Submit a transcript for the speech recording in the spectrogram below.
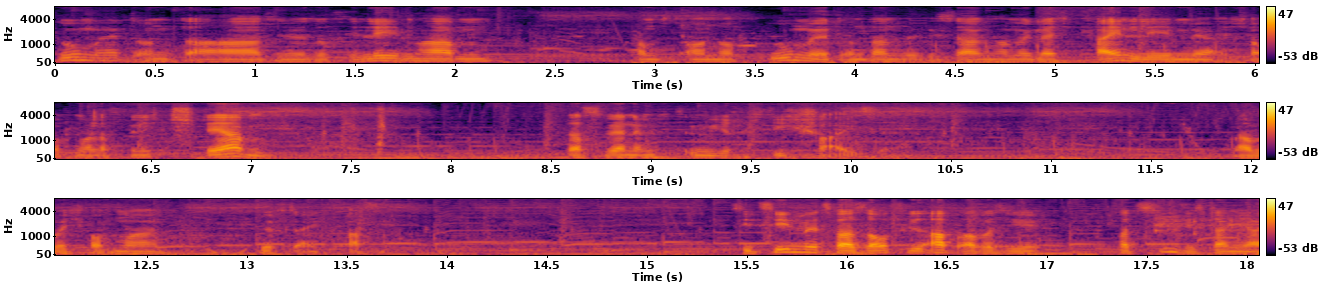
du mit und da wir so viel Leben haben, kommst auch noch du mit und dann würde ich sagen, haben wir gleich kein Leben mehr. Ich hoffe mal, dass wir nicht sterben. Das wäre nämlich irgendwie richtig scheiße. Aber ich hoffe mal, dürfte eigentlich passen. Sie ziehen mir zwar so viel ab, aber sie verziehen sich dann ja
